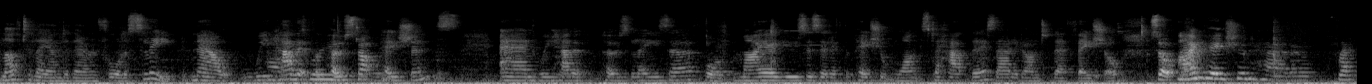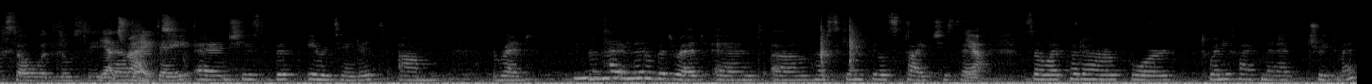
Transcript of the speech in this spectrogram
love to lay under there and fall asleep. Now, we Oh, have it for where post op do it. patients and we have it for post laser. For Maya uses it if the patient wants to have this added onto their facial. So My I'm patient had a Fraxel with Lucy That's the other right. day, and she's a bit irritated, um, red, Mhm. a little bit red, and um, her skin feels tight. She said. Yeah. So I put her for 25 minute treatment,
